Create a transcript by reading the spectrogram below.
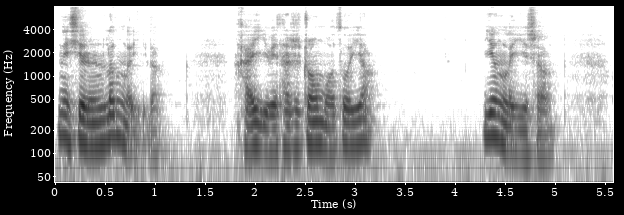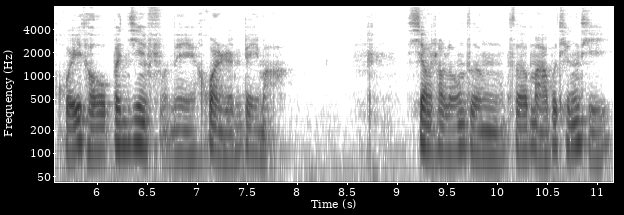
那些人愣了一愣，还以为他是装模作样，应了一声，回头奔进府内换人备马。项少龙等则马不停蹄，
